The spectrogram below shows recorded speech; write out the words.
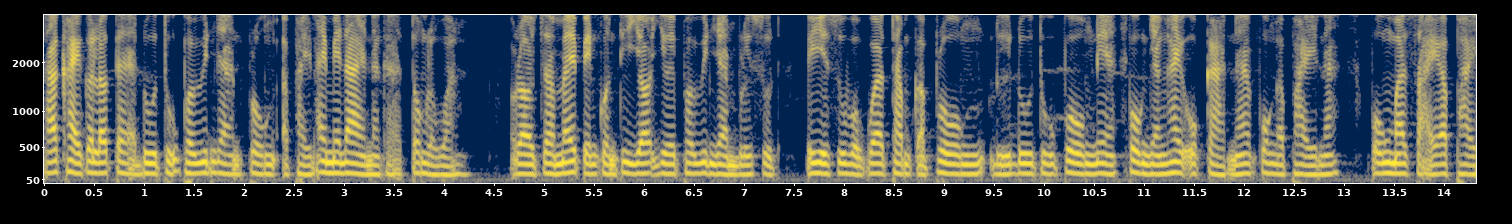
ถ้าใครก็แล้วแต่ดูถูกพระวิญญาณโปรงอภัยให้ไม่ได้นะคะ ต้องระวัง เราจะไม่เป็นคนที่เยาะเย้ยพระวิญญาณบริสุทธิ์พระเยซูบอกว่าทำกับพระองค์หรือดูถูกพระองค์เนี่ยพระองค์ยังให้โอกาสนะพระองค์อภัยนะพระองค์มาสายอภัย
